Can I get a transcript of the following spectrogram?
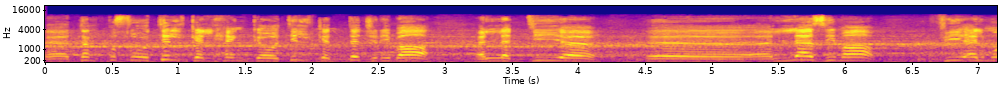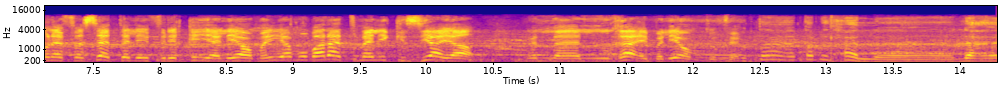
آه، تنقص تلك الحنكة وتلك التجربة التي آه، اللازمة في المنافسات الإفريقية اليوم. هي مباراة ملك زيايا. الغائب اليوم توفيق. بطبيعه الحال آه،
